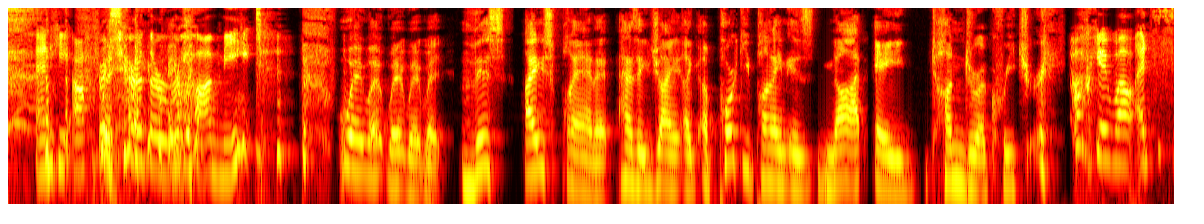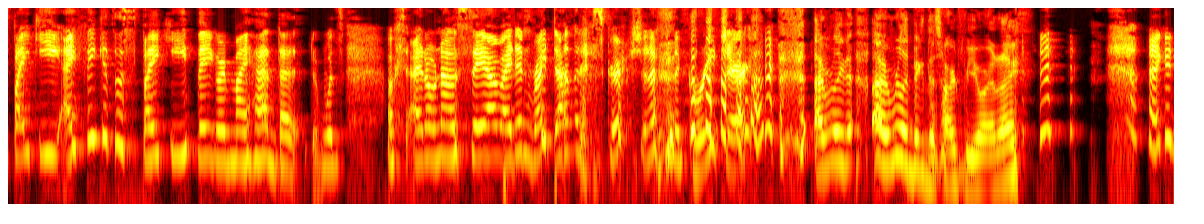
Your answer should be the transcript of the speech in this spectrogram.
and he offers her the raw meat. Wait, wait, wait, wait, wait. This ice planet has a giant, like, a porcupine is not a tundra creature. Okay, well, it's a spiky. I think it's a spiky thing in my head that was. I don't know, Sam. I didn't write down the description of the creature. I really, I'm really making this hard for you, aren't I? I could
